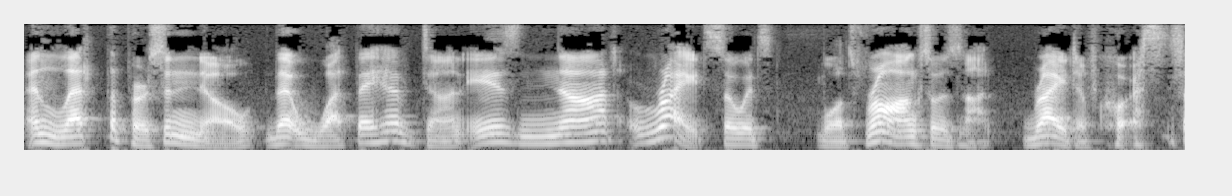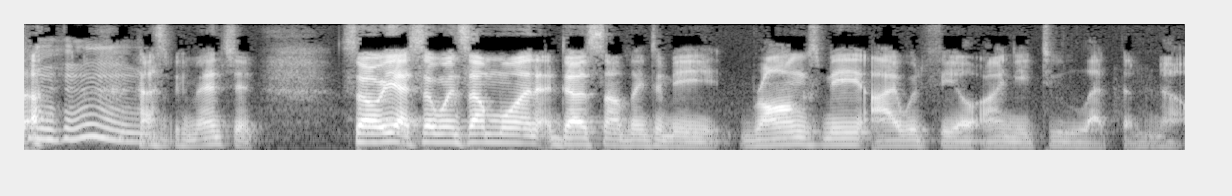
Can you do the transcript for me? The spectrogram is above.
and let the person know that what they have done is not right. So it's, well, it's wrong, so it's not right, of course, so, mm-hmm. as we mentioned. So, yeah, so when someone does something to me, wrongs me, I would feel I need to let them know.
